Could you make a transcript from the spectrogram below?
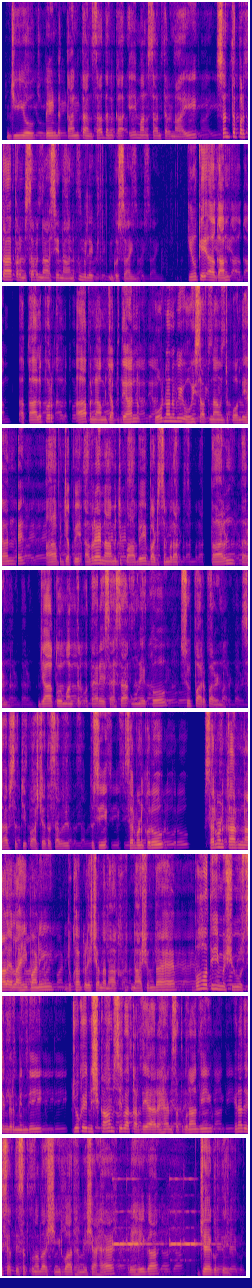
ਜੀਓ ਪਿੰਡ ਤਨ ਧਨ ਸਾਧਨ ਕਾ ਇਹ ਮਨ ਸੰਤਰ ਨਾਈ, ਸੰਤ ਪ੍ਰਤਾਪ ਪਰਮ ਸਭ ਨਾਸੇ ਨਾਨਕ ਮਿਲੇ ਗੁਸਾਈ। ਕਿਉਂਕਿ ਆਗਮ ਅਕਾਲ ਪੁਰਖ, ਆਪ ਨਾਮ ਜਪਦੇ ਹਨ ਹੋਰਨਾਂ ਨੂੰ ਵੀ ਉਹੀ ਸਤਨਾਮ ਜਪਾਉਂਦੇ ਹਨ। ਆਪ ਜਪੇ ਅਵਰੈ ਨਾਮ ਜਪਾਵੇ, ਬਟ ਸਮਰੱਥ ਤਾਰਨ ਤਰਨ। ਜਾ ਕੋ ਮੰਤਰ ਉਤਾਰੇ ਸਹਸਾ ਊਣੇ ਕੋ ਸੁਭਰ ਭਰਨ। ਸਭ ਸੱਚੇ ਪਾਤਸ਼ਾਹ ਦਾ ਸਭ ਤੁਸੀਂ ਸਰਵਣ ਕਰੋ। ਸਰਵਣ ਕਰਨ ਨਾਲ ਇਲਾਹੀ ਬਾਣੀ ਦੁੱਖਾਂ ਕਲੇਸ਼ਾਂ ਦਾ ਨਾਸ਼ ਹੁੰਦਾ ਹੈ। ਬਹੁਤ ਹੀ ਮਸ਼ਹੂਰ ਸਿੰਗਰ ਮਿੰਦੀ, ਜੋ ਕਿ ਨਿਸ਼ਕਾਮ ਸੇਵਾ ਕਰਦੇ ਆ ਰਹੇ ਹਨ ਸਤਿਗੁਰਾਂ ਦੀ। ਇਹਨਾਂ ਦੇ ਸਿਰ ਤੇ ਸਤਿਗੁਰਾਂ ਦਾ ਆਸ਼ੀਰਵਾਦ ਹਮੇਸ਼ਾ ਹੈ, ਰਹੇਗਾ। ਜੈ ਗੁਰਦੇਵ।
